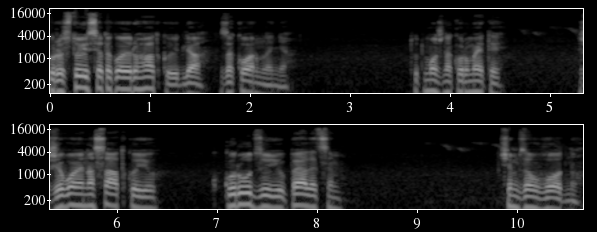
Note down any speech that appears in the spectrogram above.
Користуюся такою рогаткою для закормлення. Тут можна кормити живою насадкою, кукурудзою, пелецем, чим завгодно.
